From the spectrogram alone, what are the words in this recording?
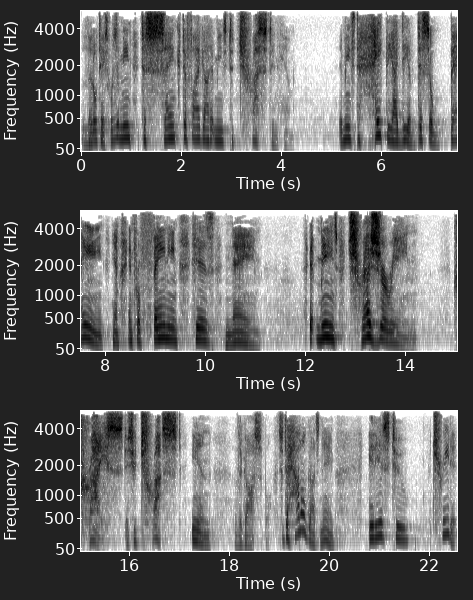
little taste. What does it mean to sanctify God? It means to trust in him. It means to hate the idea of disobeying him and profaning his name. It means treasuring Christ as you trust in the gospel. So to hallow God's name, it is to treat it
